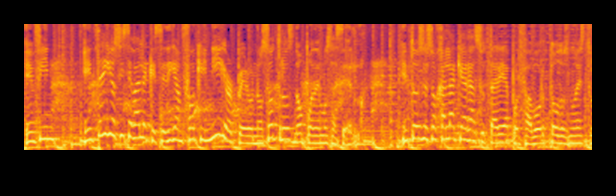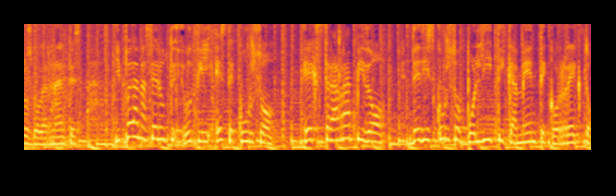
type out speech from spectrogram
en fin, entre ellos sí se vale que se digan fucking nigger, pero nosotros no podemos hacerlo. Entonces, ojalá que hagan su tarea, por favor, todos nuestros gobernantes y puedan hacer útil este curso extra rápido de discurso políticamente correcto.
